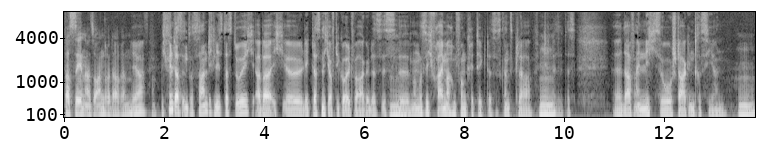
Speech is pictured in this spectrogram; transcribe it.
das sehen also andere darin. Ja, ich finde das interessant, ich lese das durch, aber ich äh, lege das nicht auf die Goldwaage. Das ist, mhm. äh, man muss sich freimachen von Kritik, das ist ganz klar, finde mhm. ich. Also das äh, darf einen nicht so stark interessieren. Mhm.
